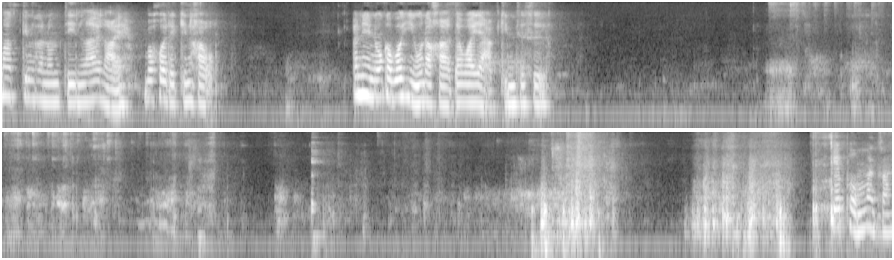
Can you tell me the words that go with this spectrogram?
มากกินขนมจีนหลายหลายบ่ค่อยได้กินเขาอันนี้หนูก็บ่หิวดอกค่ะ แต่ว่าอยากกินซื่อๆ เก็บผมมาก่อน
